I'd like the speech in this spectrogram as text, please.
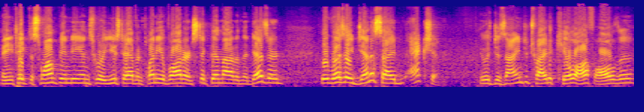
and you take the swamp Indians who are used to having plenty of water and stick them out in the desert. It was a genocide action. It was designed to try to kill off all the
